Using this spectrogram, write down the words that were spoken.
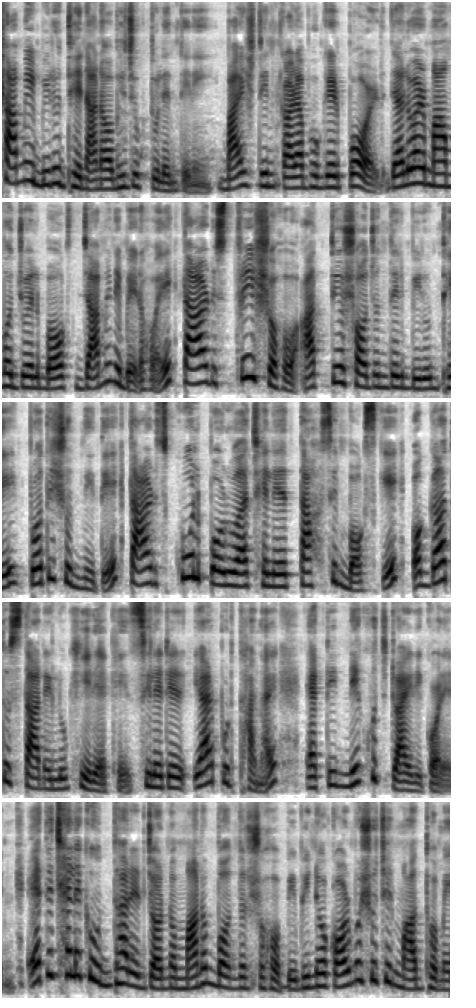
স্বামীর বিরুদ্ধে নানা অভিযোগ তুলেন তিনি। বাইশ দিন কারাভোগের পর দেলোয়ার মাহমুদ জুয়েল বক্স জামিনে বের হয়ে তার স্ত্রী সহ আত্মীয় স্বজনদের বিরুদ্ধে প্রতিশোধ নিতে তার স্কুল পড়ুয়া ছেলে তাহসিন বক্সকে অজ্ঞাত স্থানে লুকিয়ে রেখে সিলেটের এয়ারপোর্ট থানায় একটি নিখোঁজ ডায়েরি করেন। এতে ছেলেকে উদ্ধারের জন্য মানববন্ধন সহ বিভিন্ন কর্মসূচির মাধ্যমে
